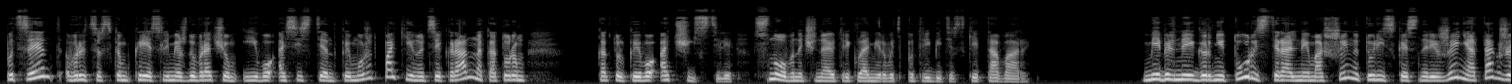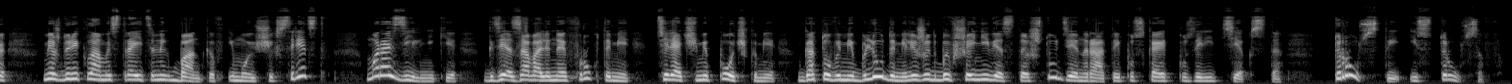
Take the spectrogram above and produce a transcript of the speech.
Пациент в рыцарском кресле между врачом и его ассистенткой может покинуть экран, на котором, как только его очистили, снова начинают рекламировать потребительские товары мебельные гарнитуры, стиральные машины, туристское снаряжение, а также между рекламой строительных банков и моющих средств морозильники, где, заваленная фруктами, телячьими почками, готовыми блюдами, лежит бывшая невеста Штудиенрата и пускает пузыри текста. Трус из трусов.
